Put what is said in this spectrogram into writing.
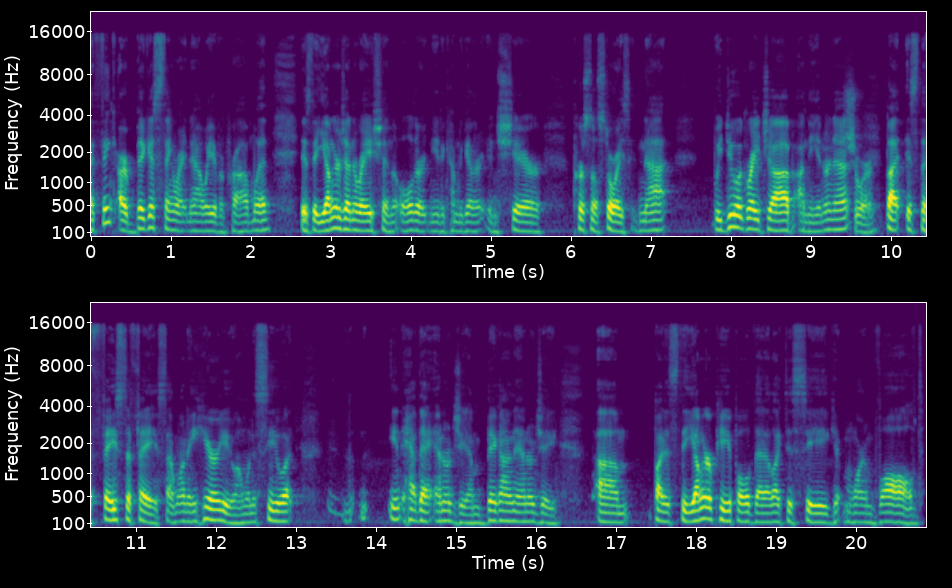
I think our biggest thing right now we have a problem with is the younger generation, the older, need to come together and share personal stories. Not, we do a great job on the internet. Sure. But it's the face to face. I want to hear you. I want to see what, have that energy. I'm big on energy. Um, but it's the younger people that I like to see get more involved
